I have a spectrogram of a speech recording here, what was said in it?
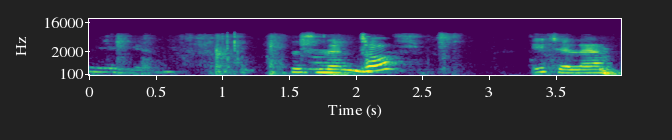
Nie wiem. To i tyle.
